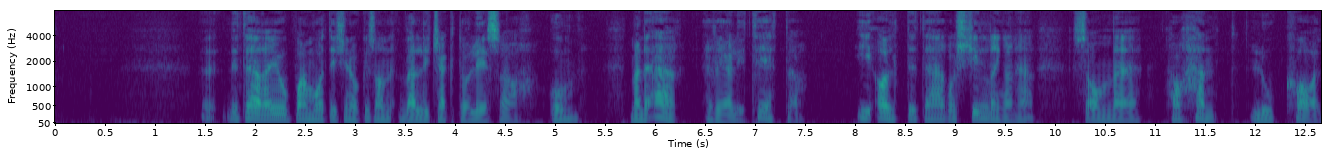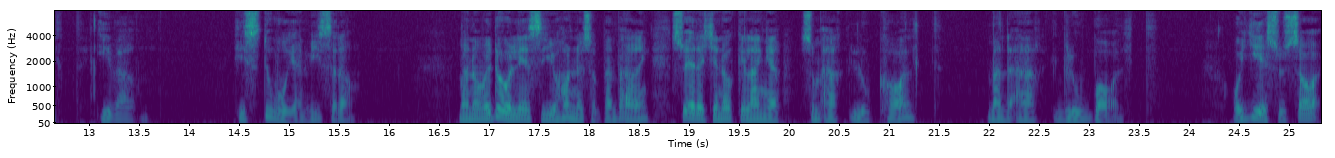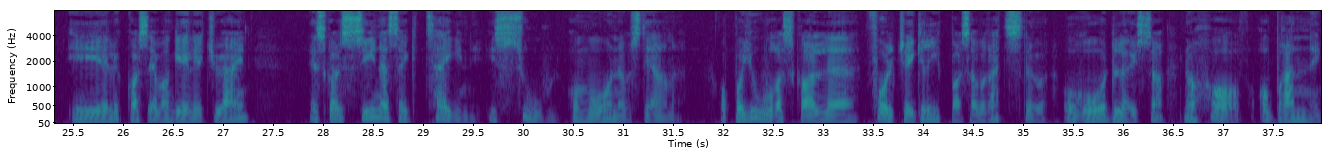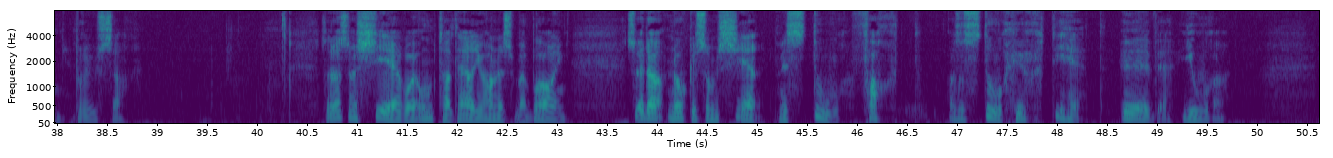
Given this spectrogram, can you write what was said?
Eh, dette her er jo på en måte ikke noe sånn veldig kjekt å lese om, men det er realiteter i alt dette her og skildringene her som eh, har hendt lokalt i verden. Historien viser det. Men når vi da leser Johannes' åpenbaring, så er det ikke noe lenger som er lokalt, men det er globalt. Og Jesus sa i Lukas evangeliet 21, det skal syne seg tegn i sol og måne og stjerne, og på jorda skal eh, folket gripes av redsle og rådløysa når hav og brenning bruser. Så det som skjer og er omtalt her i Johannes' åpenbaring, så er det noe som skjer med stor fart, altså stor hurtighet, over jorda.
